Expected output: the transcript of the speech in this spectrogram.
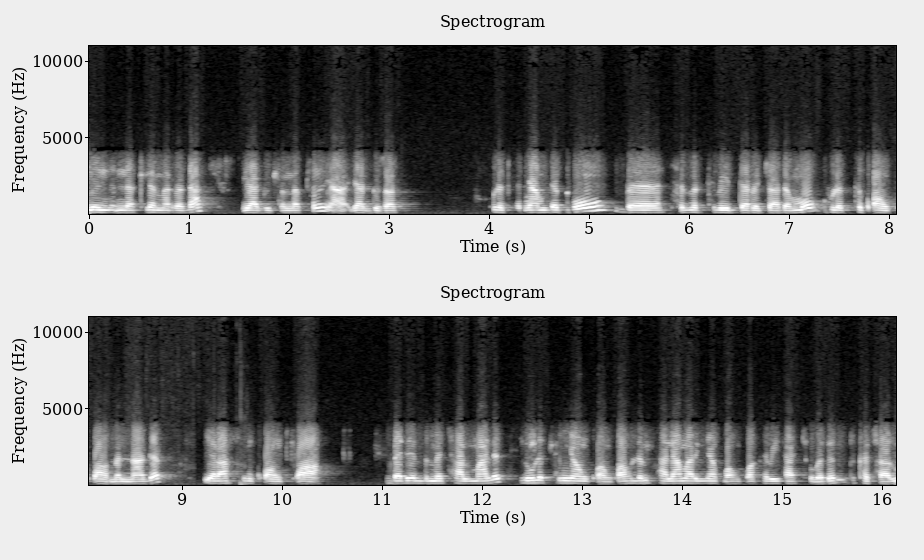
ምንነት ለመረዳት ያ ግልጽነቱን ያግዛል። ሁለተኛም ደግሞ በትምህርት ቤት ደረጃ ደግሞ ሁለት ቋንቋ መናገር የራስን ቋንቋ በደንብ መቻል ማለት የሁለተኛውን ቋንቋ አሁን ለምሳሌ አማርኛ ቋንቋ ከቤታቸው በደንብ ከቻሉ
